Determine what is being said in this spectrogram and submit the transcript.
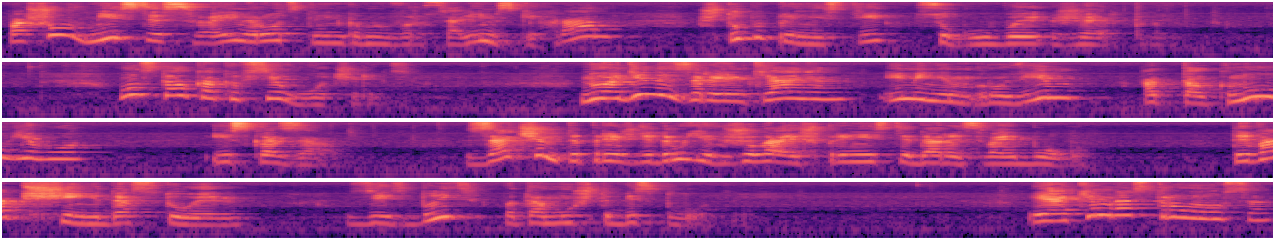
пошел вместе с своими родственниками в Иерусалимский храм, чтобы принести сугубые жертвы. Он стал, как и все, в очередь. Но один израильтянин именем Рувим оттолкнул его и сказал, «Зачем ты прежде других желаешь принести дары своей Богу? Ты вообще недостоин здесь быть, потому что бесплодный. Иаким расстроился.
